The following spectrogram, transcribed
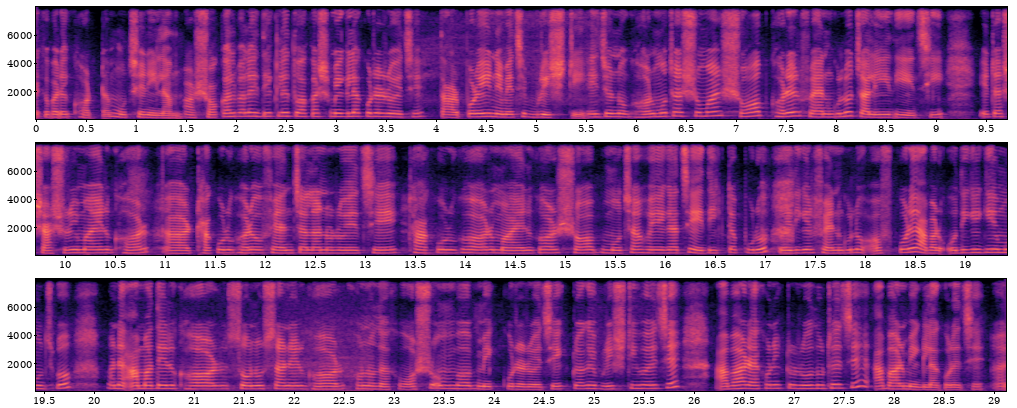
একেবারে ঘরটা মুছে নিলাম। আর সকালবেলায় দেখলে তো আকাশ মেঘলা করে রয়েছে, তারপরেই নেমেছে বৃষ্টি। এই জন্য ঘর মোছার সময় সব ঘরের ফ্যানগুলো চালিয়ে দিয়েছি। এটা শাশুড়ি মায়ের ঘর, আর ঠাকুর ঘরেও ফ্যান চালানো রয়েছে। ঠাকুর ঘর, মায়ের ঘর সব মোছা হয়ে গেছে, এদিকটা পুরো। তো এদিকের ফ্যানগুলো অফ করে আবার ওদিকে গিয়ে মুছবো। মানে আমাদের ঘর, সোনুসানের ঘর, কোনো দেখো, অসম্ভব মেঘ করে রয়েছে। একটু আগে বৃষ্টি হয়েছে, আবার এখন একটু রোদ উঠেছে, আবার মেঘলা করেছে। আর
